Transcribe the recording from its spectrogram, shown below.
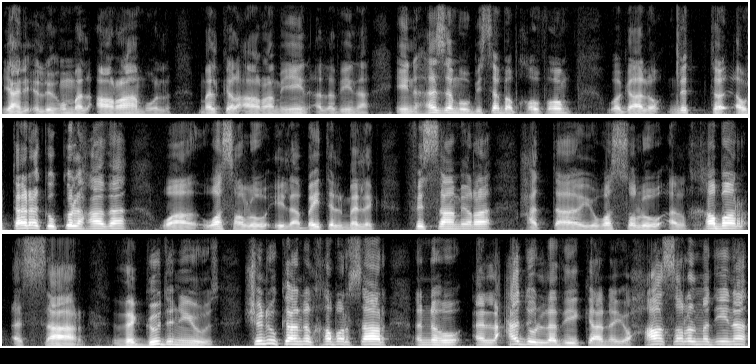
يعني اللي هم الآرام والملك الآراميين الذين انهزموا بسبب خوفهم وقالوا أو تركوا كل هذا ووصلوا إلى بيت الملك في السامرة حتى يوصلوا الخبر السار. The good news. شنو كان الخبر سار؟ أنه العدو الذي كان يحاصر المدينة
